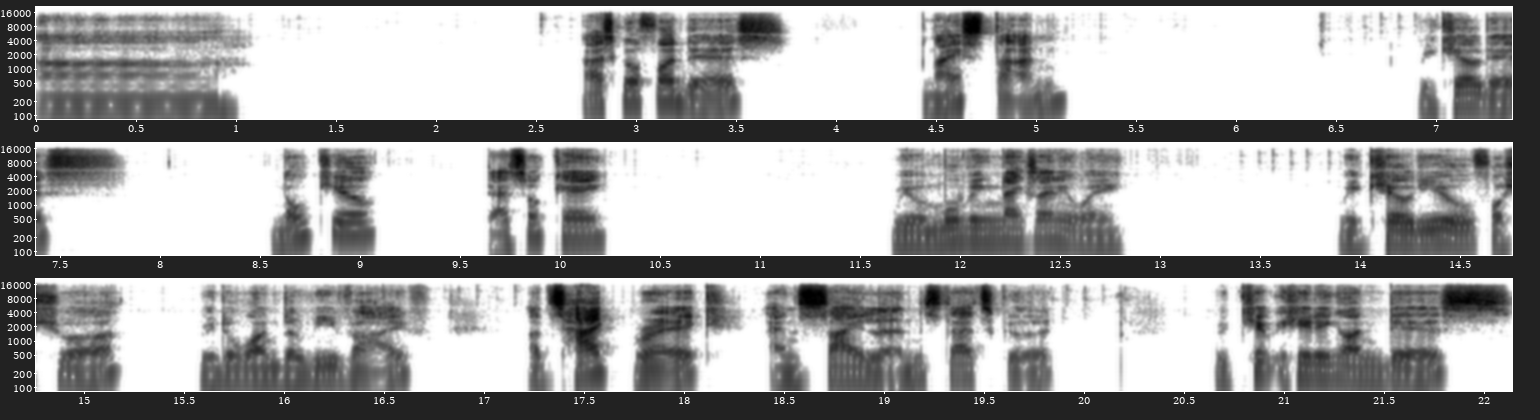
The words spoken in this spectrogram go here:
Uh, let's go for this. Nice stun. We kill this. No kill. That's okay. We were moving next anyway. We kill you for sure. We don't want the revive. Attack break and silence. That's good. We keep hitting on this.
